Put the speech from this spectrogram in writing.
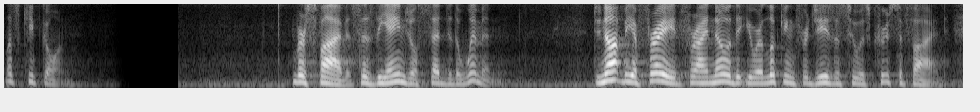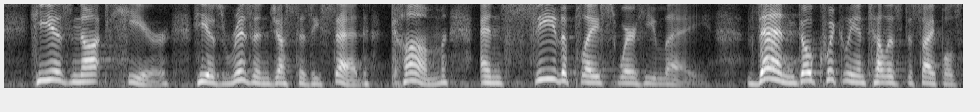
let's keep going. Verse 5, it says, The angel said to the women, do not be afraid, for I know that you are looking for Jesus who was crucified. He is not here. He is risen just as he said. Come and see the place where he lay. Then go quickly and tell his disciples,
